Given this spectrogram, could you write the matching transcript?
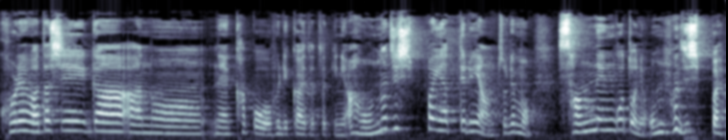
これ私が、あのね、過去を振り返った時に、あ、同じ失敗やってるやん。それも3年ごとに同じ失敗、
